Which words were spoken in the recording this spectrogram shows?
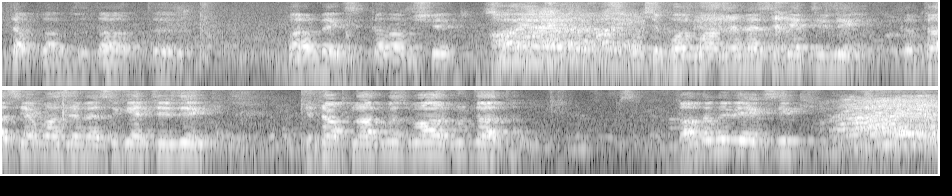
Kitaplarımızı dağıttık. Var mı eksik kalan bir şey? Hayır. Spor malzemesi getirdik. Kırtasiye malzemesi getirdik. Kitaplarımız var burada. Kaldı mı bir eksik? Hayır.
